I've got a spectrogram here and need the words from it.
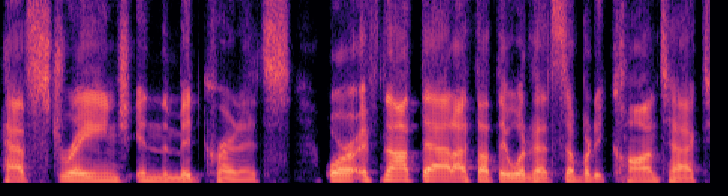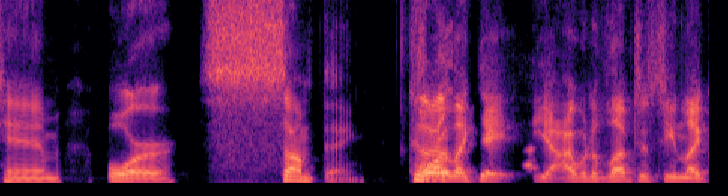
have Strange in the mid credits, or if not that, I thought they would have had somebody contact him or something. or I, like they yeah i would have loved to have seen like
